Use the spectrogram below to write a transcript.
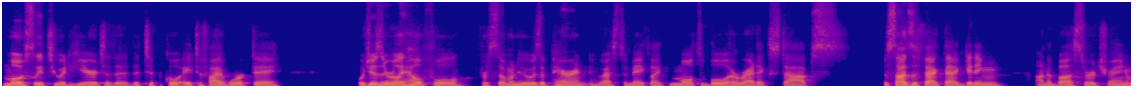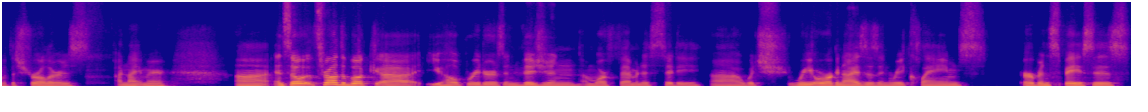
mostly to adhere to the, the typical eight to five workday which isn't really helpful for someone who is a parent who has to make like multiple erratic stops besides the fact that getting on a bus or a train with a stroller is a nightmare. Uh, and so throughout the book uh, you help readers envision a more feminist city uh, which reorganizes and reclaims urban spaces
